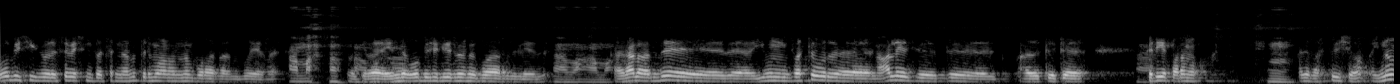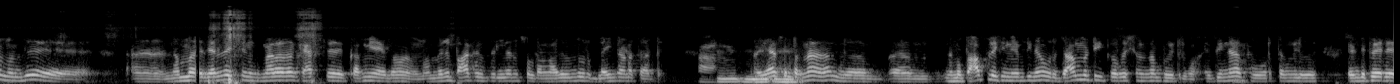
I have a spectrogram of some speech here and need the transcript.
ஓபிசிக்கு ரிசர்வேஷன் பிரச்சனைனாலும் திருமாவளவன் தான் போராடுறாரு போய் ஓகேவா எந்த ஓபிசி லீடரும் போராடுறது கிடையாது. அதனால வந்து இவங்க ஃபர்ஸ்ட் ஒரு நாலேஜ் வந்து அதுக்கு தெரிய படணும் அது ஃபர்ஸ்ட் விஷயம். இன்னொன்னு வந்து நம்ம ஜெனரேஷனுக்கு மேலதான் கேஸ்ட் கம்மியாயிடும். நம்ம எதுவும் பாக்குறது இல்லைன்னு சொல்றாங்க. அது வந்து ஒரு பிளைண்டான தாட் ஏன் சொல்றேன்னா நம்ம பாப்புலேஷன் எப்படின்னா ஒரு ஜாமெட்ரி ப்ரொஃபஷன் தான் போயிட்டு இருக்கோம். எப்படின்னா இப்போ ஒருத்தவங்களுக்கு ரெண்டு பேரு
